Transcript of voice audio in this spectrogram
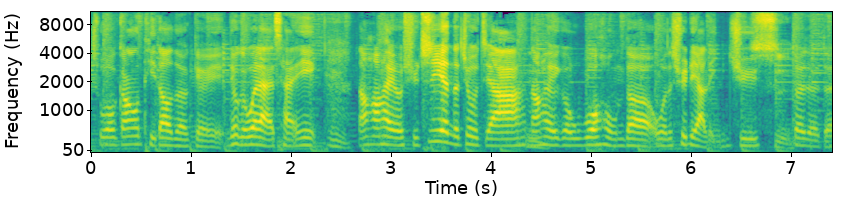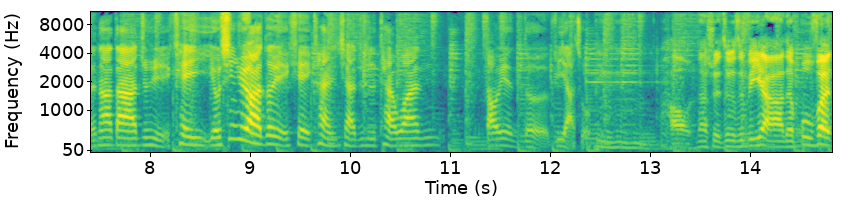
除了刚刚提到的给留给未来的残影，嗯，然后还有徐志燕的旧家，然后还有一个吴柏宏的我的叙利亚邻居，是。对对对，那大家就是也可以有兴趣的话都也可以看一下，就是台湾导演的 VR 作品。嗯嗯嗯，好，那所以这个是 VR 的部分。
